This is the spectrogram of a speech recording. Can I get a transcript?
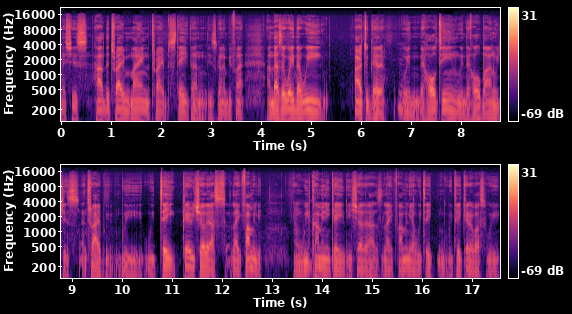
let's just have the tribe mind, the tribe state, and it's gonna be fine. And that's the way that we are together mm. with the whole team, with the whole band, which is a tribe. We we we take care of each other as like family and we mm. communicate each other as like family and we take we take care of us. We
